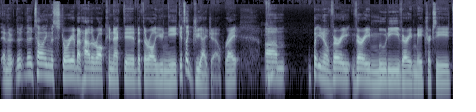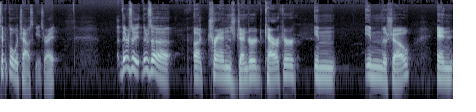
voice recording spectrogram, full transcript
and they're, they're they're telling this story about how they're all connected, but they're all unique. It's like GI Joe, right? Um, but you know, very very moody, very matrixy, typical Wachowskis, right? There's a there's a a transgendered character in in the show, and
